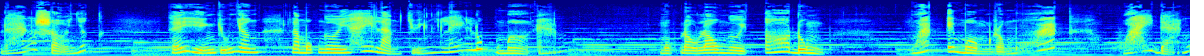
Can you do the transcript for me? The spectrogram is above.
đáng sợ nhất – thể hiện chủ nhân là một người hay làm chuyện lén lút mờ ám một đầu lâu người to đùng ngoác cái mồm rộng hoác quái đản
